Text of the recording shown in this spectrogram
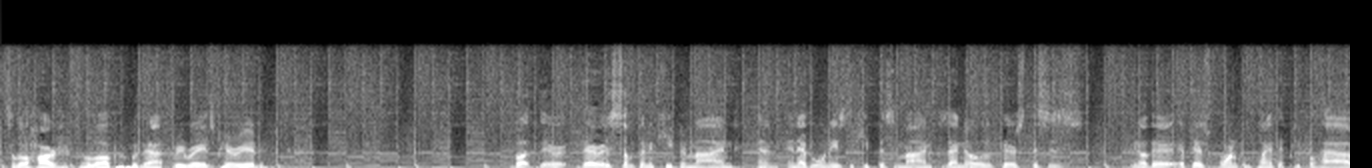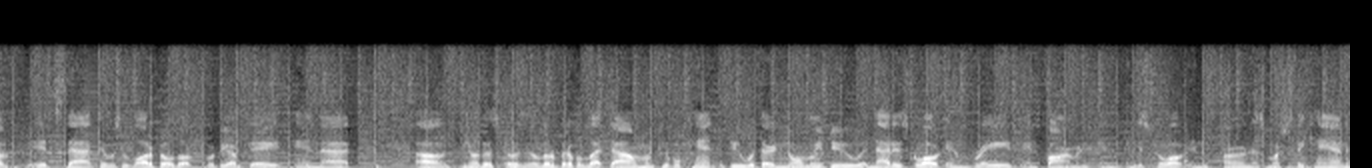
it's a little harder to fill up with that three raids period. But there there is something to keep in mind and and everyone needs to keep this in mind because I know that there's this is you know there if there's one complaint that people have it's that there was a lot of build up for the update and that uh, you know there's it was a little bit of a letdown when people can't do what they normally do and that is go out and raid and farm and, and, and just go out and earn as much as they can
